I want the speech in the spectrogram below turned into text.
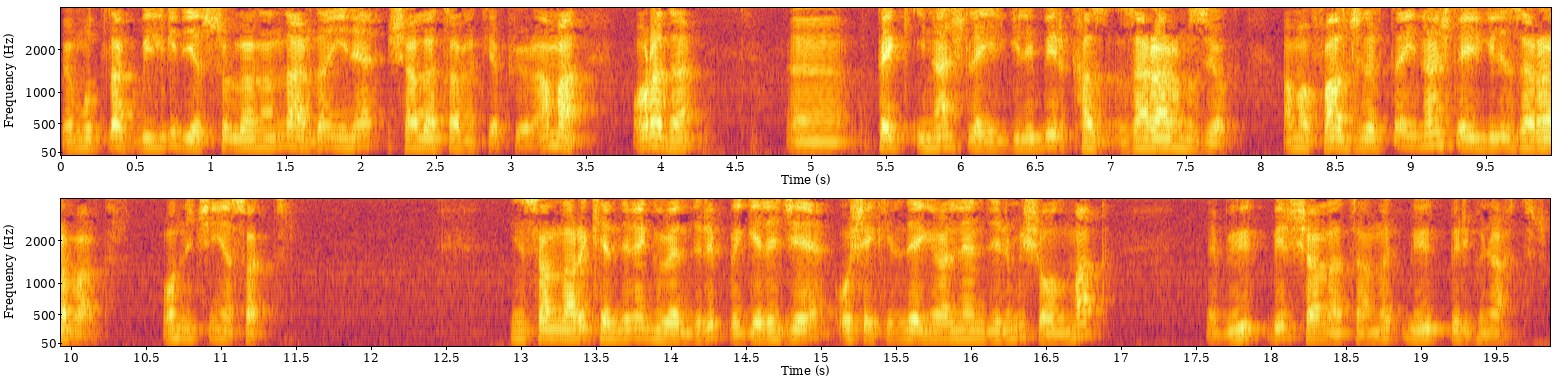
ve mutlak bilgi diye sunulanlar da yine şarlatanlık yapıyor. Ama orada e, pek inançla ilgili bir zararımız yok. Ama falcılıkta inançla ilgili zarar vardır. Onun için yasaktır. İnsanları kendine güvendirip ve geleceğe o şekilde yönlendirmiş olmak e, büyük bir şarlatanlık, büyük bir günahtır.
